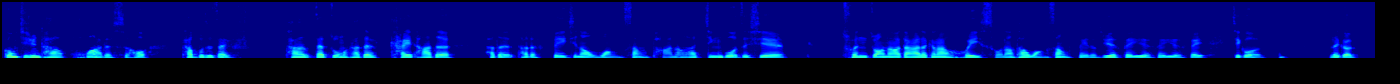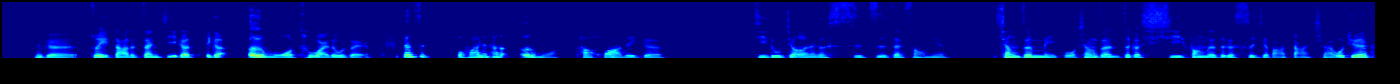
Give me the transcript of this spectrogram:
宫崎骏他画的时候，他不是在他在做梦，他在开他的他的他的飞机，然后往上爬，然后他经过这些村庄，然后大家在跟他挥手，然后他往上飞的，越飞越飞越飞，结果那个那个最大的战机，一个一个恶魔出来，对不对？但是我发现他的恶魔，他画了一个基督教的那个十字在上面。象征美国，象征这个西方的这个世界，把它打下来。我觉得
